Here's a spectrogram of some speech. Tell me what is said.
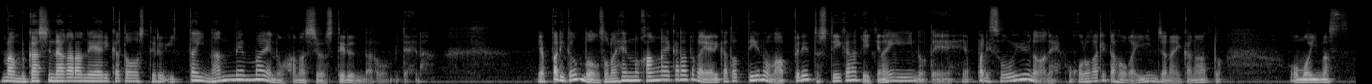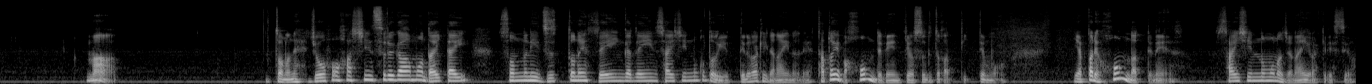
まあ昔ながらのやり方をしてる、一体何年前の話をしてるんだろうみたいな。やっぱりどんどんその辺の考え方とかやり方っていうのもアップデートしていかなきゃいけないので、やっぱりそういうのはね、心がけた方がいいんじゃないかなと思います。まあ、そのね、情報発信する側も大体そんなにずっとね、全員が全員最新のことを言ってるわけじゃないので、例えば本で勉強するとかって言っても、やっぱり本だってね、最新のものじゃないわけですよ。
